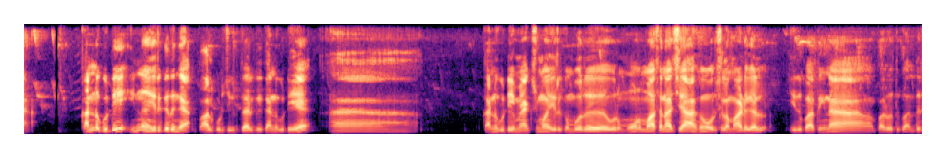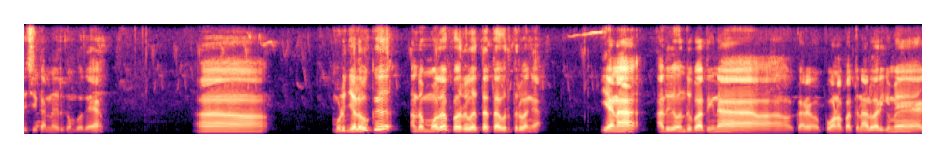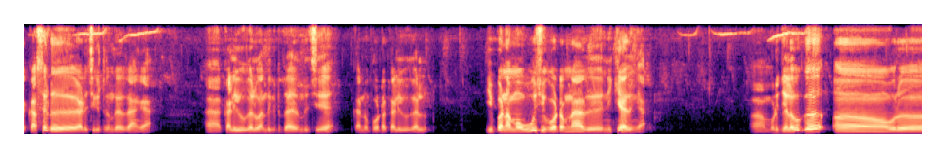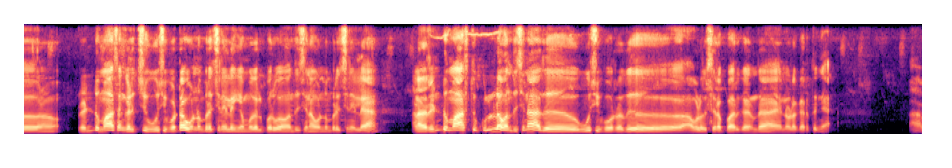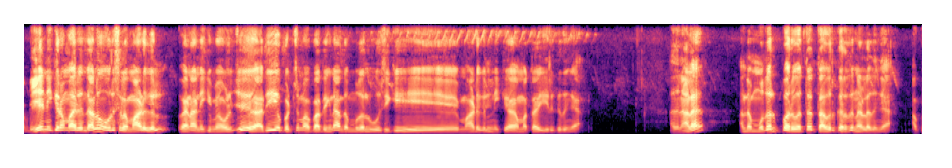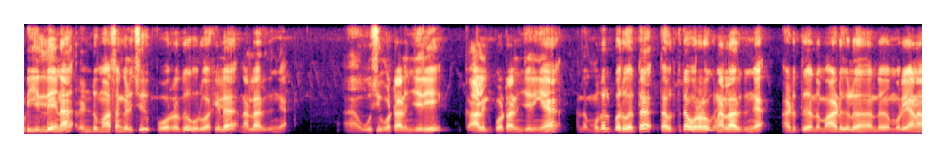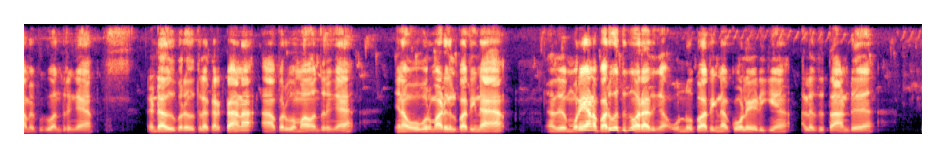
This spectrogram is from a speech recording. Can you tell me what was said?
கன்றுக்குட்டி இன்னும் இருக்குதுங்க. பால் குடிச்சிக்கிட்டு தான் இருக்குது கன்றுக்குட்டி கன்றுக்குட்டி மேக்ஸிமம் இருக்கும்போது ஒரு மூணு மாதம்னாச்சு ஆகும் ஒரு சில மாடுகள். இது பார்த்திங்கன்னா பருவத்துக்கு வந்துருச்சு கன்று இருக்கும்போதே. முடிஞ்ச அளவுக்கு அந்த முத பருவத்தை தவிர்த்துருவேங்க. ஏன்னா அது வந்து பார்த்திங்கன்னா கர போன பத்து நாள் வரைக்குமே கசடு அடிச்சுக்கிட்டு இருந்தது தாங்க கழிவுகள் வந்துக்கிட்டு தான் இருந்துச்சு. கன்று போட்ட கழிவுகள். இப்போ நம்ம ஊசி போட்டோம்னா அது நிற்காதுங்க முடிஞ்ச அளவுக்கு ஒரு ரெண்டு மாதம் கழித்து ஊசி போட்டால் ஒன்றும் பிரச்சனை இல்லைங்க. முதல் பருவம் வந்துச்சுன்னா ஒன்றும் பிரச்சனை இல்லை. ஆனால் ரெண்டு மாதத்துக்குள்ளே வந்துச்சுன்னா அது ஊசி போடுறது அவ்வளோ சிறப்பாக இருக்காதுன்னு தான் என்னோடய கருத்துங்க. அப்படியே நிற்கிற மாதிரி இருந்தாலும் ஒரு சில மாடுகள் வேணால் நிற்குமே ஒழிஞ்சு அதிகபட்சமாக பார்த்திங்கன்னா அந்த முதல் ஊசிக்கு மாடுகள் நிற்காம தான் இருக்குதுங்க. அதனால் அந்த முதல் பருவத்தை தவிர்க்கிறது நல்லதுங்க. அப்படி இல்லைன்னா ரெண்டு மாதம் கழித்து போடுறது ஒரு வகையில் நல்லா இருக்குங்க. ஊசி போட்டாலும் சரி காலைக்கு போட்டாலும் சரிங்க. அந்த முதல் பருவத்தை தவிர்த்துட்டா ஓரளவுக்கு நல்லா இருக்குங்க. அடுத்து அந்த மாடுகளும் அந்த முறையான அமைப்புக்கு வந்துருங்க. ரெண்டாவது பருவத்தில் கரெக்டான பருவமாக வந்துடுங்க ஏன்னா ஒவ்வொரு மாடுகள் பார்த்திங்கன்னா அது முறையான பருவத்துக்கும் வராதுங்க. ஒன்று பார்த்திங்கன்னா கோலை அடிக்கும் அல்லது தாண்டு.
